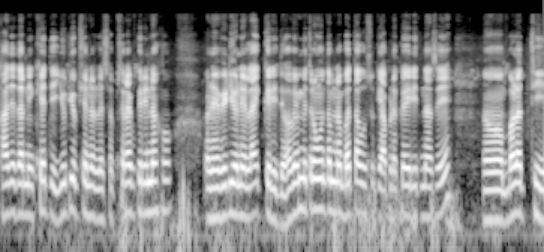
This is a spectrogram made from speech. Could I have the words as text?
ખાતેદારની ખેતી યુટ્યુબ ચેનલને સબસ્ક્રાઈબ કરી નાખો અને વિડીયોને લાઇક કરી દો. હવે મિત્રો, હું તમને બતાવું છું કે આપણે કઈ રીતના છે બળદથી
